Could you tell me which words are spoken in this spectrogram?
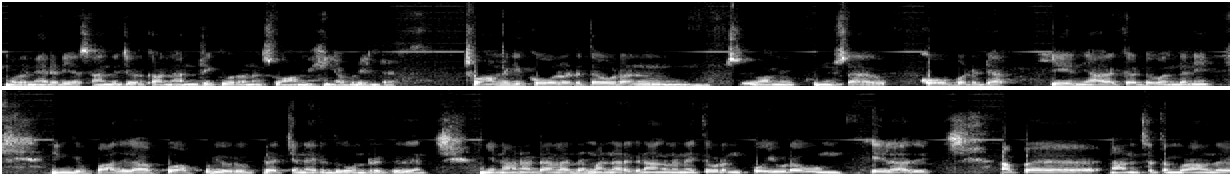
உங்களை நேரடியாக சந்திச்சவருக்கா நன்றி கூறணும் சுவாமி அப்படின்ட்டு சுவாமிக்கு கோல் எடுத்தவுடன் சுவாமி கொஞ்சம் கோவப்பட்டுட்டார். ஏன் யாரை கேட்டு வந்தனே? இங்க பாதுகாப்பு அப்படி ஒரு பிரச்சனை இருந்து கொண்டிருக்குது. இங்க நானாட்டான்ல இருந்து மன்னருக்கு நாங்கள் நினைத்தவுடன் போய் விடவும் இயலாது. அப்ப நானும் சத்தம் போடாம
